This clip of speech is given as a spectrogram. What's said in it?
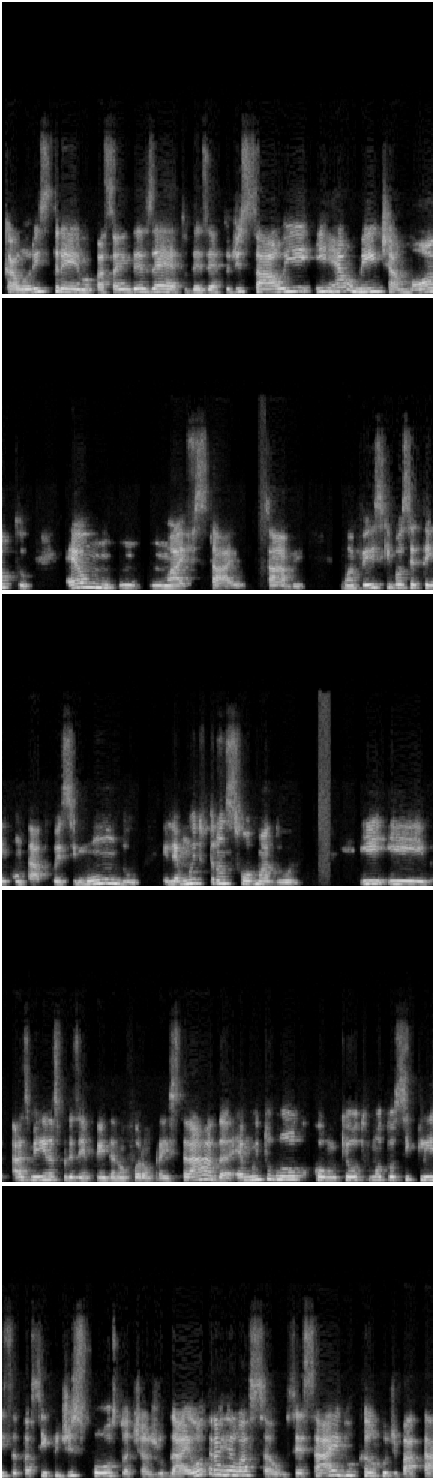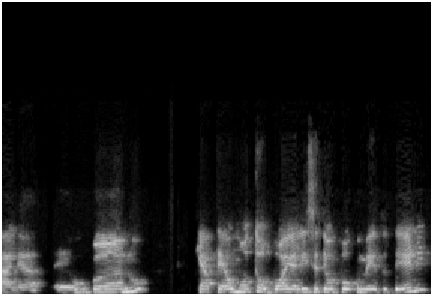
calor extremo, passar em deserto, deserto de sal, e, e realmente a moto é um, um, um lifestyle, sabe? Uma vez que você tem contato com esse mundo, ele é muito transformador. E, e, as meninas, por exemplo, que ainda não foram para a estrada, é muito louco como que outro motociclista está sempre disposto a te ajudar. É outra relação. Você sai do campo de batalha é, urbano, que até o motoboy ali você tem um pouco medo dele,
